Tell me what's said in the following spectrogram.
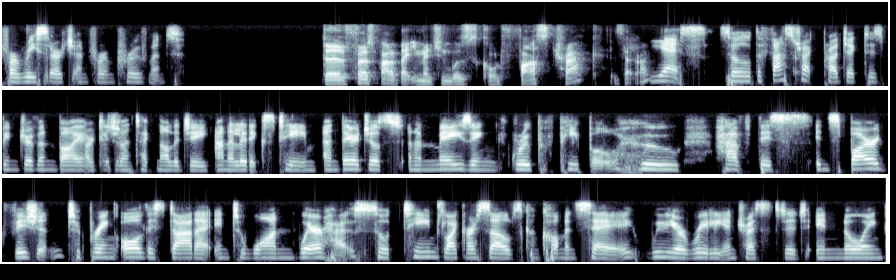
for research and for improvement. The first part of that you mentioned was called Fast Track. Is that right? Yes. So the Fast Track project has been driven by our digital and technology analytics team, and they're just an amazing group of people who have this inspired vision to bring all this data into one warehouse. So teams like ourselves can come and say, we are really interested in knowing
